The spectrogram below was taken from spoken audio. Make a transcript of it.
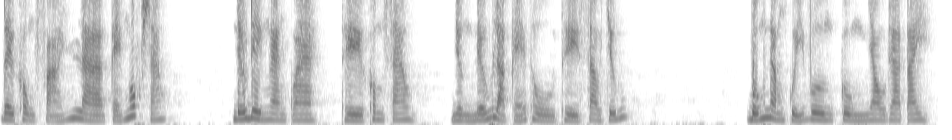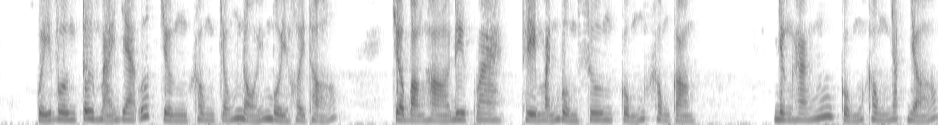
đây không phải là kẻ ngốc sao? Nếu đi ngang qua thì không sao, nhưng nếu là kẻ thù thì sao chứ? Bốn năm quỷ vương cùng nhau ra tay, quỷ vương tư mã gia ước chừng không chống nổi mùi hơi thở. Chờ bọn họ đi qua thì mảnh bụng xương cũng không còn. Nhưng hắn cũng không nhắc nhở.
